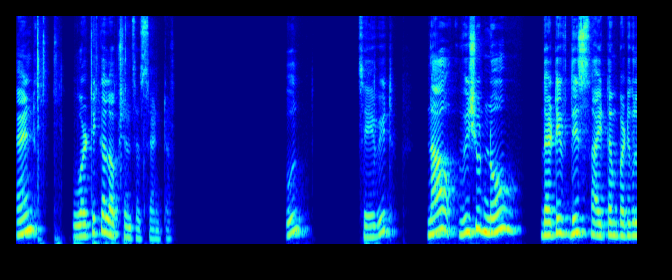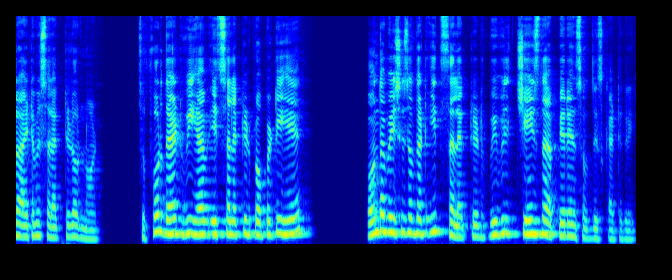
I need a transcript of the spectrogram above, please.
and vertical options as center. Cool. Save it. Now we should know that if this item particular item is selected or not. So for that we have is selected property here. On the basis of that is selected we will change the appearance of this category.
